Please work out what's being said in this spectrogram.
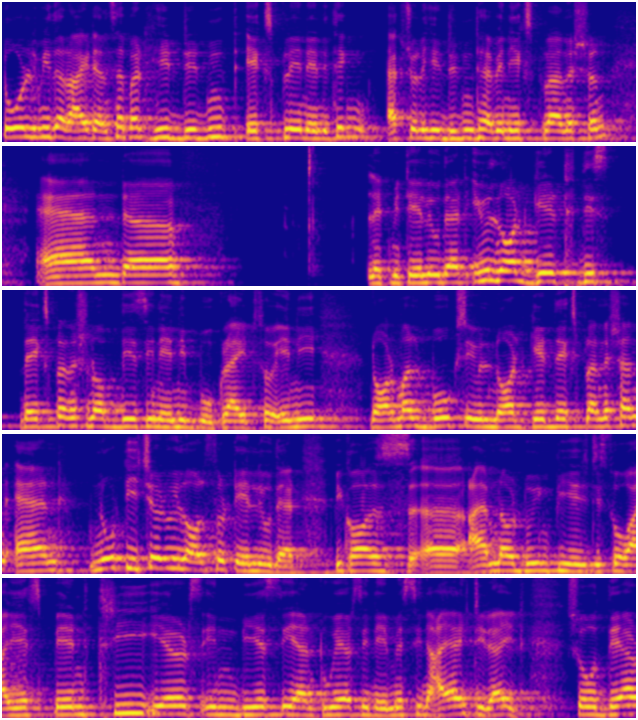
told me the right answer but he didn't explain anything. Actually he didn't have any explanation. And uh, let me tell you that you will not get this the explanation of this in any book right? So any normal books you will not get the explanation and no teacher will also tell you that because uh, i am now doing phd so i spent 3 years in bsc and 2 years in msc in iit right? So there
